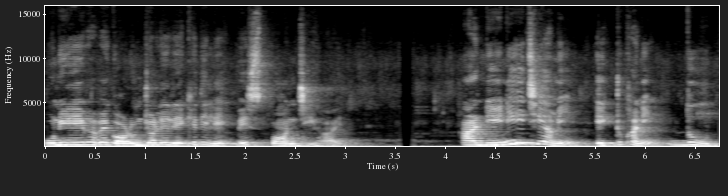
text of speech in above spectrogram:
পনির এইভাবে গরম জলে রেখে দিলে বেশ স্পঞ্জি হয়। আর নিয়ে নিয়েছি আমি একটুখানি দুধ।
